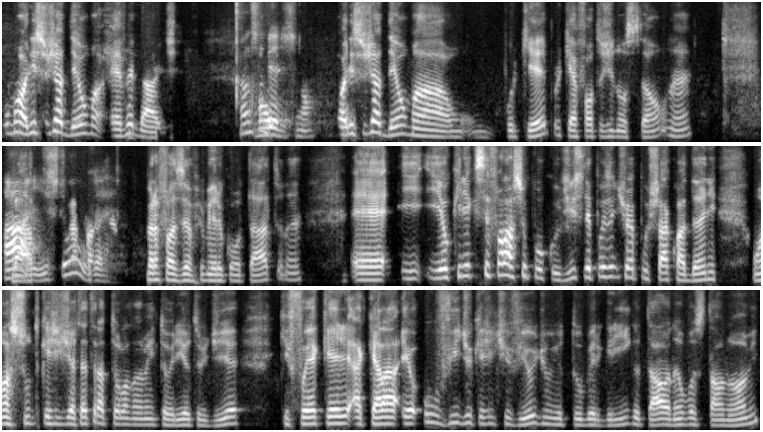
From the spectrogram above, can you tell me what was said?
O Maurício já deu uma. É verdade. Eu não sabia disso, não. O Maurício já deu uma. Um, por quê? Porque é falta de noção, né? Ah, pra, isso, Para fazer o primeiro contato, né? É, e, e, eu queria que você falasse um pouco disso. Depois a gente vai puxar com a Dani um assunto que a gente até tratou lá na mentoria outro dia, que foi aquele, aquela, eu, o vídeo que a gente viu de um youtuber gringo tal, não vou citar o nome,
